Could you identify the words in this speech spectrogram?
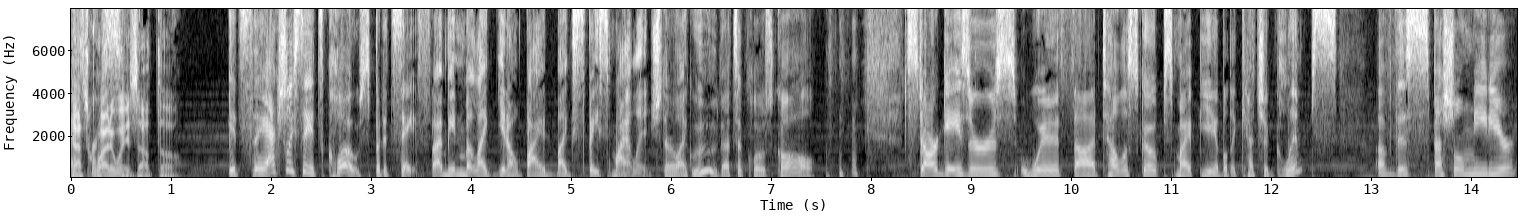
That's quite a ways out, though. it's they actually say it's close, but it's safe. I mean, but like you know, by like space mileage, they're like, ooh, that's a close call. Stargazers with uh, telescopes might be able to catch a glimpse of this special meteor.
